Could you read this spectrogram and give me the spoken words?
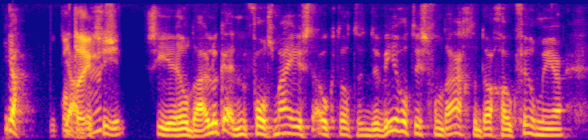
Ja, ja dat zie je, zie je heel duidelijk. En volgens mij is het ook dat de wereld is vandaag de dag ook veel meer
